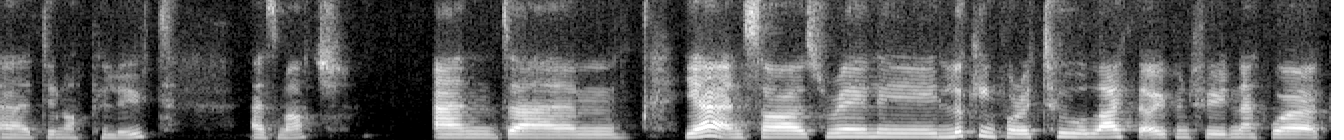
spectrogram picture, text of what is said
uh, do not pollute as much. And um, yeah, and so I was really looking for a tool like the Open Food Network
